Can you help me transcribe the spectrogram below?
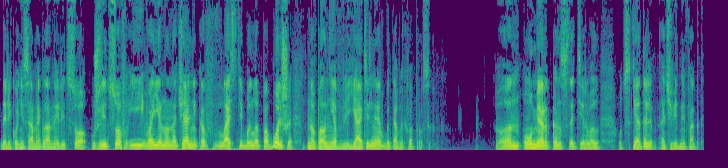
Далеко не самое главное лицо. У жрецов и военно-начальников власти было побольше, но вполне влиятельное в бытовых вопросах. «Он умер», — констатировал Уцкетль очевидный факт.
